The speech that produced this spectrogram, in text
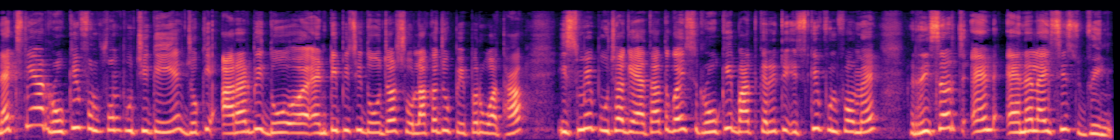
नेक्स्ट यहाँ रो की फुल फॉर्म पूछी गई है जो कि आरआरबी दो एनटीपीसी 2016 का जो पेपर हुआ था इसमें पूछा गया था। तो गाइस रो की बात करें तो इसकी फुल फॉर्म है research and analysis wing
